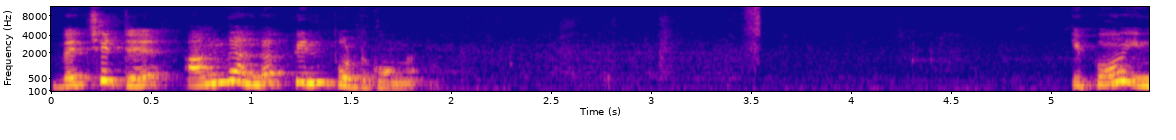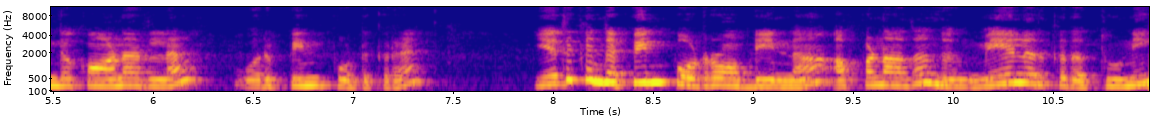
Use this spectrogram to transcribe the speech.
வச்சுட்டு அங்கங்கே பின் போட்டுக்கோங்க. இப்போ இந்த கார்னரில் ஒரு பின் போட்டுக்கிறேன். எதுக்கு இந்த பின் போடுறோம் அப்படின்னா அப்போனா தான் இந்த மேலே இருக்கிற துணி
